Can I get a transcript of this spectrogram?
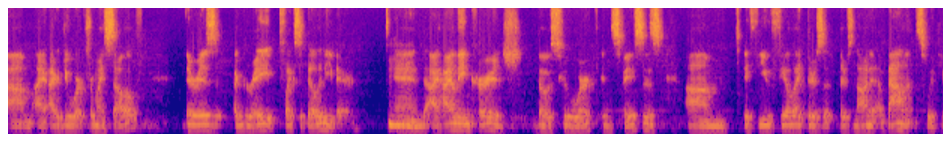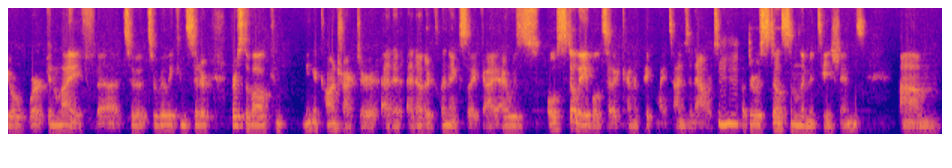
um, I, I, do work for myself. There is a great flexibility there, mm-hmm. and I highly encourage those who work in spaces um, if you feel like there's a there's not a balance with your work and life uh, to to really consider first of all con- being a contractor at, a, at other clinics like I, I was still able to kind of pick my times and hours mm-hmm. but there was still some limitations um,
